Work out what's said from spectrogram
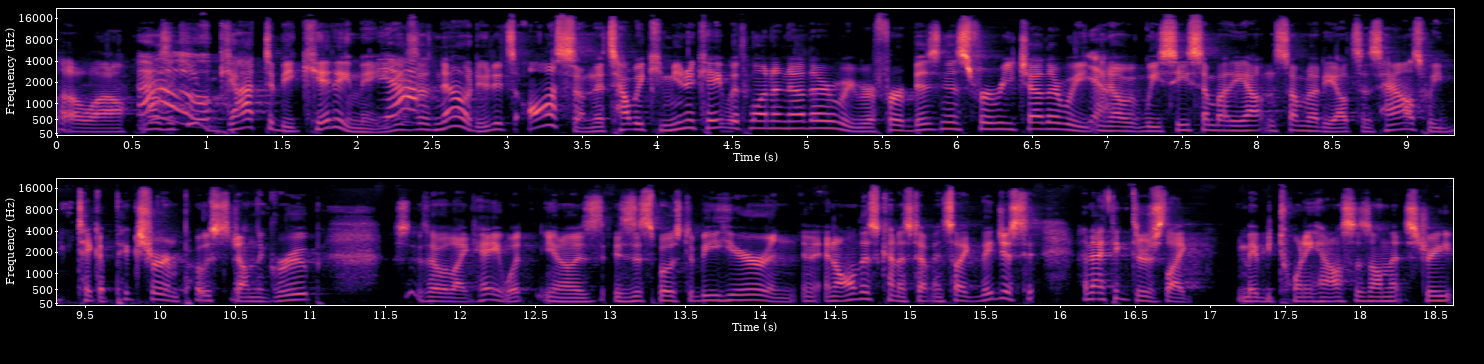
Oh wow. And I was like, Oh. "You've got to be kidding me!" Yeah. He says, "No, dude, it's awesome. That's how we communicate with one another. We refer business for each other. We, Yeah. you know, we see somebody out in somebody else's house. We take a picture and post it on the group. So, like, hey, what, you know, is is this supposed to be here? And and, and all this kind of stuff. And It's like they just, and I think there's like maybe 20 houses on that street.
